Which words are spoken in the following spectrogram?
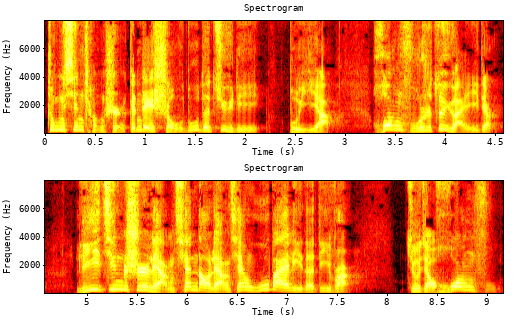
中心城市跟这首都的距离不一样，荒服是最远一地儿。离京师两千到两千五百里的地方，就叫荒府。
